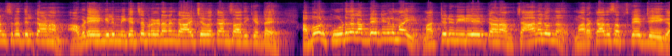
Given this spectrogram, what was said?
മത്സരത്തിൽ കാണാം. അവിടെയെങ്കിലും മികച്ച പ്രകടനം കാഴ്ചവെക്കാൻ സാധിക്കട്ടെ. അപ്പോൾ കൂടുതൽ അപ്ഡേറ്റുകളുമായി മറ്റൊരു വീഡിയോയിൽ കാണാം. ചാനൽ ഒന്ന് മറക്കാതെ സബ്സ്ക്രൈബ് ചെയ്യുക.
